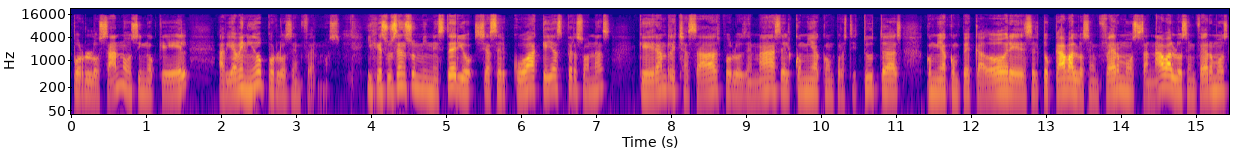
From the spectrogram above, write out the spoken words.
por los sanos, sino que él había venido por los enfermos. Y Jesús en su ministerio se acercó a aquellas personas que eran rechazadas por los demás. Él comía con prostitutas, comía con pecadores, él tocaba a los enfermos, sanaba a los enfermos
